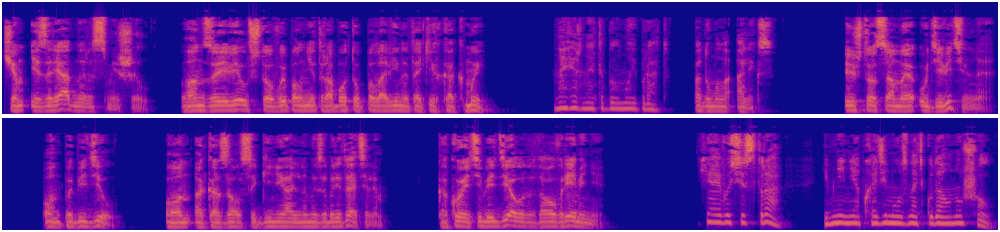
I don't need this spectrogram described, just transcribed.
чем изрядно рассмешил. Он заявил, что выполнит работу половины таких, как мы. «Наверное, это был мой брат», — подумала Алекс. И что самое удивительное, он победил. Он оказался гениальным изобретателем. Какое тебе дело до того времени? Я его сестра, и мне необходимо узнать, куда он ушел.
